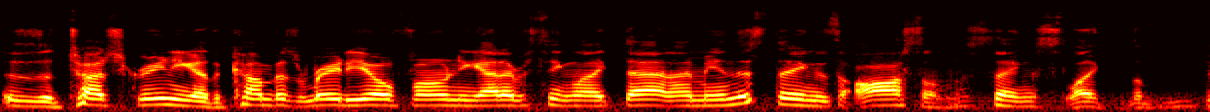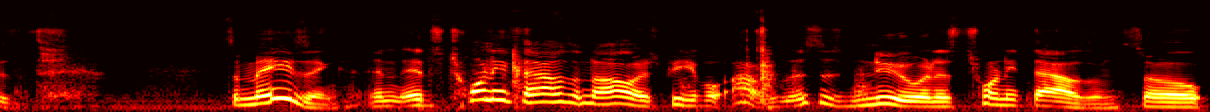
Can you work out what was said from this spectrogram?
This is a touch screen. You got the compass, radio, phone. You got everything like that. I mean, this thing is awesome. This thing's like the, it's amazing, and it's twenty thousand dollars, people. Oh, this is new, and it's twenty thousand. So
